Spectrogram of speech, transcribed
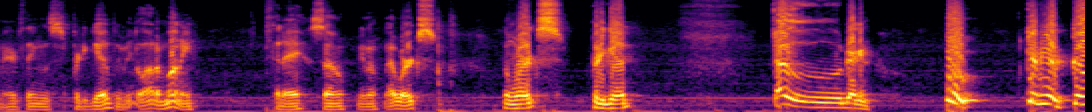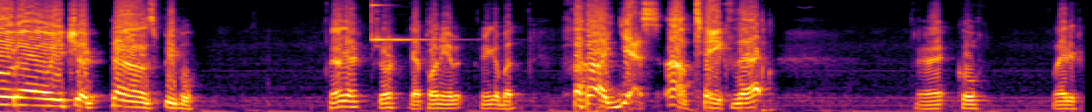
Everything's pretty good. We made a lot of money today, so, you know, that works. It works. Pretty good. Oh, dragon. Boo! Give me your gold, I'll eat your townspeople. Okay, sure. Got plenty of it. Here you go, bud. Haha, yes! I'll take that! Alright, cool. Later.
